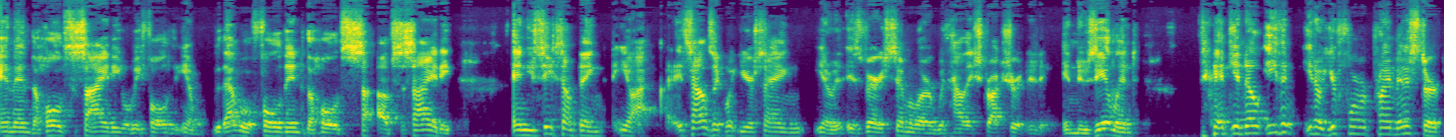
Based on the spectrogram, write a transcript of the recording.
And then the whole of society will be folded, you know, that will fold into the whole of society and you see something you know it sounds like what you're saying you know is very similar with how they structure it in new zealand and you know even you know your former prime minister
